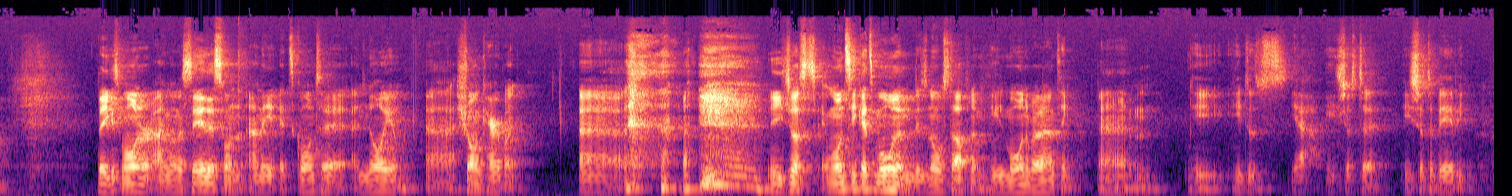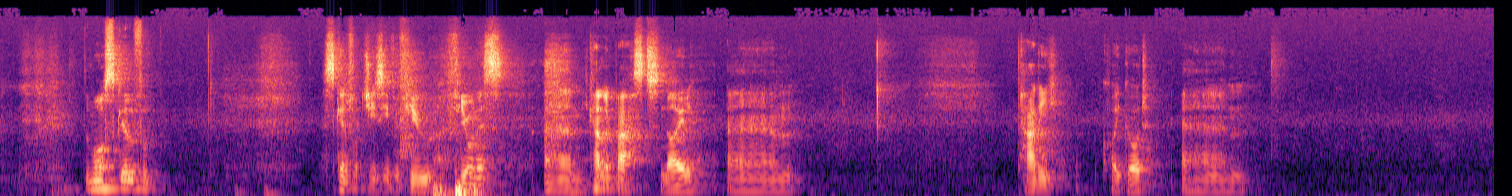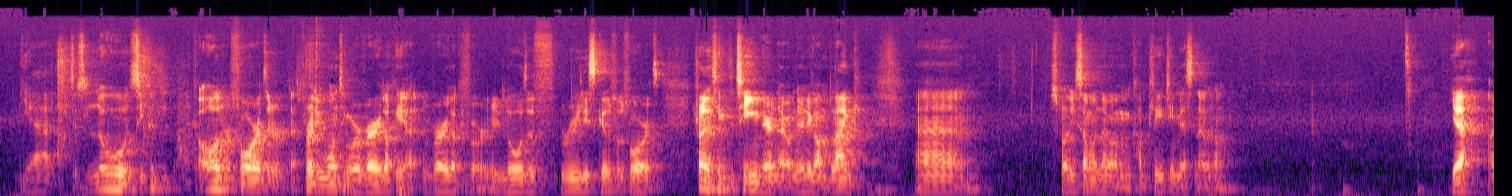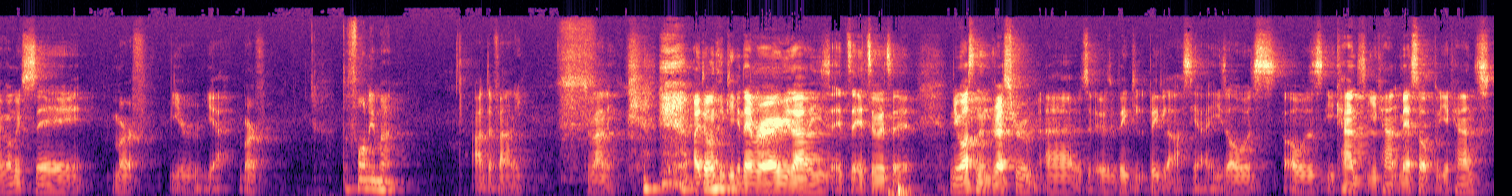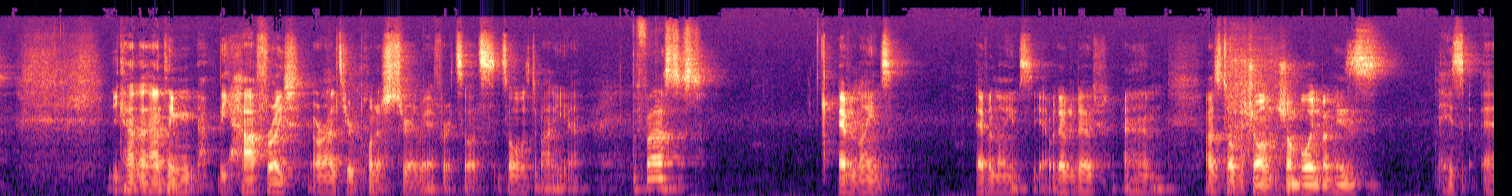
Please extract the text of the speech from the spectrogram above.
Biggest mourner. I'm going to say this one, and it's going to annoy him. Uh, Sean Carrabine. Uh, he just once he gets moaning, there's no stopping him. He'll moan about anything. Um, he he does. Yeah, he's just a he's just a baby. The most skillful. Skillful. Geez, you've a few few on this. Um, you can't look past Niall. Um, Paddy, quite good. Um, yeah, like, there's loads. You could like all of our forwards are. That's probably one thing we're very lucky at. Very lucky for. Loads of really skillful forwards. trying to think the team here now. I nearly gone blank. Um, there's probably someone now I'm completely missing out on. Yeah, I'm gonna say Murph. You're yeah Murph. The funny man. Ah, Devani. Devani. I don't think you can ever argue that. He's it's it's it's a when he wasn't in the dressing room, uh, it was, it was a big big loss. Yeah, he's always always you can't you can't mess up. You can't you can't let anything be half right, or else you're punished straight away for it. So it's it's always Devani. Yeah, The fastest. Evan Lyons. Evan Lyons. Yeah, without a doubt. Um, I was talking to Sean Sean Boyd about his his uh,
